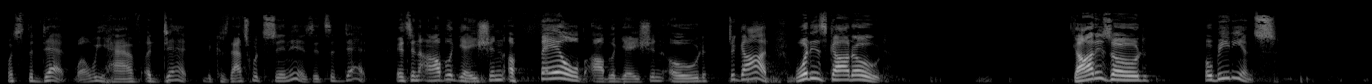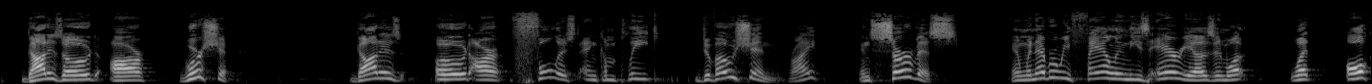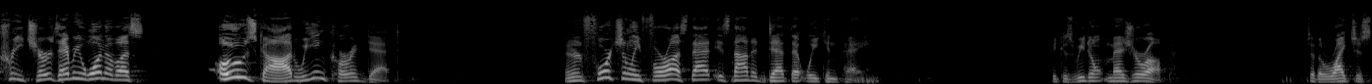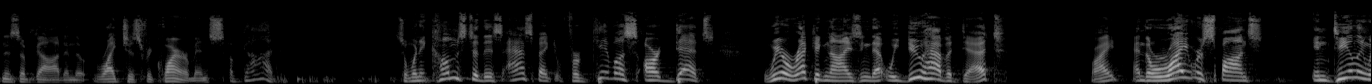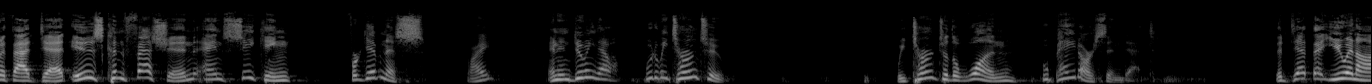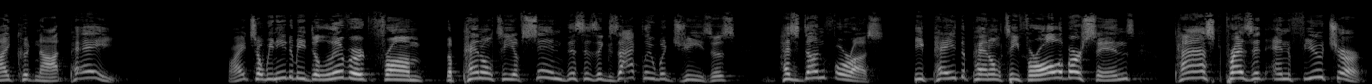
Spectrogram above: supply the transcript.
What's the debt? Well, we have a debt because that's what sin is. It's a debt. It's an obligation, a failed obligation owed to God. What is God owed? God is owed obedience. God is owed our worship. God is owed our fullest and complete devotion, right? And service. And whenever we fail in these areas and what, what all creatures, every one of us owes God, we incur a debt. And unfortunately for us, that is not a debt that we can pay because we don't measure up to the righteousness of God and the righteous requirements of God. So when it comes to this aspect, forgive us our debts, we're recognizing that we do have a debt right? And the right response in dealing with that debt is confession and seeking forgiveness, right? And in doing that, who do we turn to? We turn to the one who paid our sin debt. The debt that you and I could not pay. Right? So we need to be delivered from the penalty of sin. This is exactly what Jesus has done for us. He paid the penalty for all of our sins, past, present, and future.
